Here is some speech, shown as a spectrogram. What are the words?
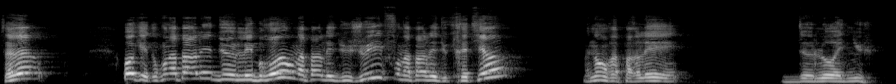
C'est vrai Ok, donc on a parlé de l'hébreu, on a parlé du juif, on a parlé du chrétien. Maintenant, on va parler de l'ONU,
